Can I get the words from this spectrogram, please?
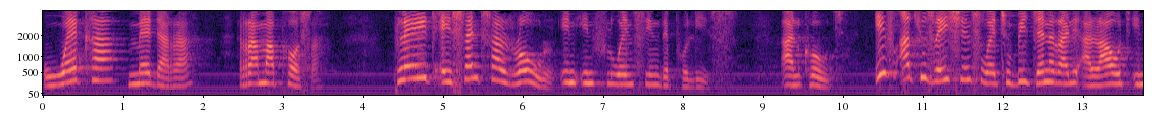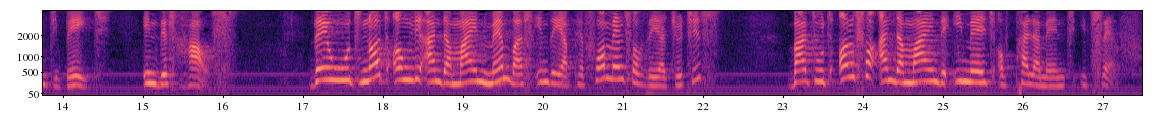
worker murderer Ramaphosa, played a central role in influencing the police. Unquote. If accusations were to be generally allowed in debate in this House, they would not only undermine members in their performance of their duties, but would also undermine the image of Parliament itself.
